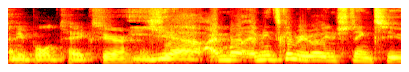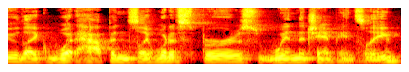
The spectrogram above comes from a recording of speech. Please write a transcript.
any bold takes here? Yeah, I'm, I mean, it's going to be really interesting too. Like, what happens? Like, what if Spurs win the Champions League,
